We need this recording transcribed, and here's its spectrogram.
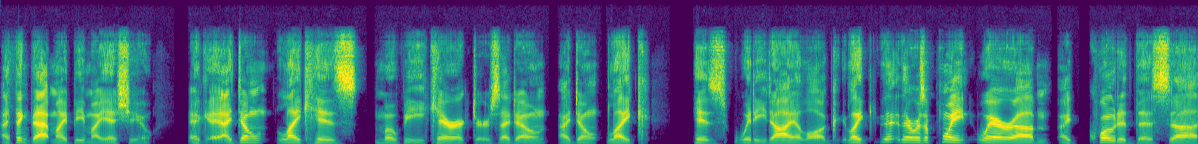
I think that might be my issue. I, I don't like his mopey characters. I don't I don't like his witty dialogue. Like th- there was a point where um, I quoted this. Uh,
